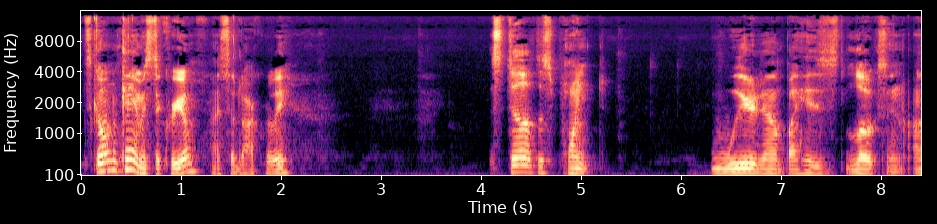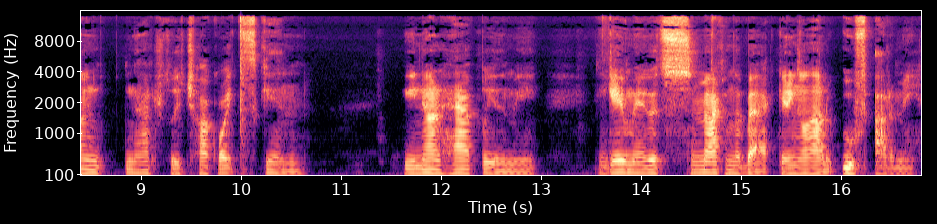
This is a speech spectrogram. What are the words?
It's going okay, Mr. Creel, I said awkwardly. Still at this point, weirded out by his looks and unnaturally chalk white skin. He nodded happily to me and gave me a good smack on the back, getting a loud oof out of me.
